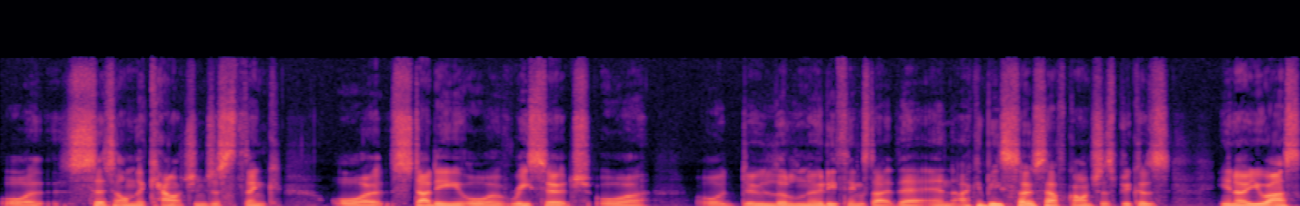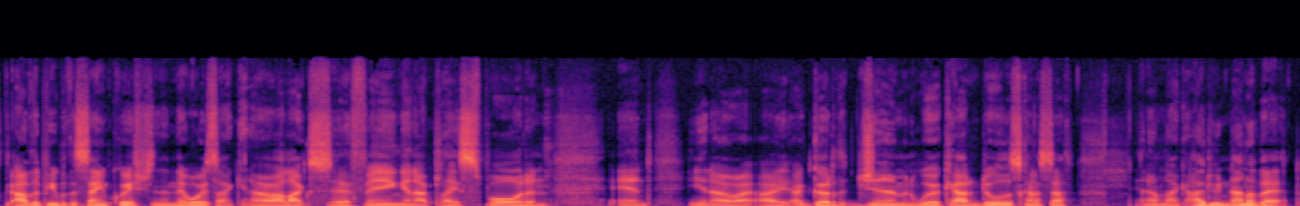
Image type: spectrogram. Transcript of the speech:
or sit on the couch and just think or study or research or or do little nerdy things like that. And I can be so self conscious because you know, you ask other people the same question, and they're always like, you know, I like surfing and I play sport, and and you know, I, I go to the gym and work out and do all this kind of stuff. And I'm like, I do none of that.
